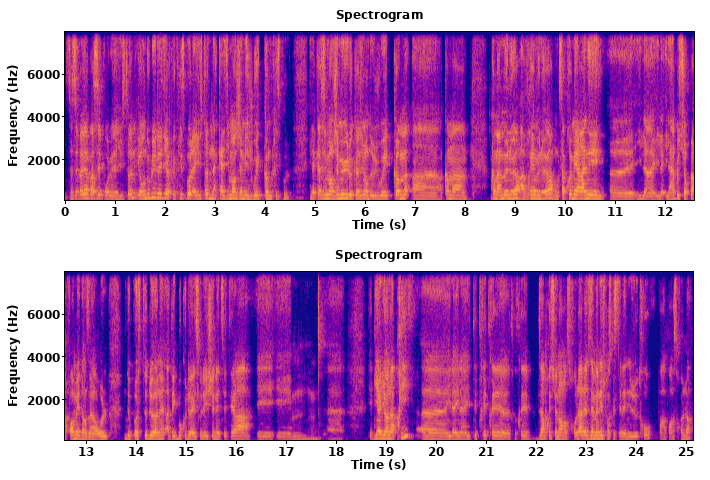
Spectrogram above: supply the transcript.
ça s'est pas bien passé pour lui à Houston, et on oublie de dire que Chris Paul à Houston n'a quasiment jamais joué comme Chris Paul. Il a quasiment jamais eu l'occasion de jouer comme un, comme un, comme un meneur, un vrai meneur. Donc sa première année, euh, il, a, il, a, il, a, un peu surperformé dans un rôle de poste 2 avec beaucoup de isolation, etc. Et, et, euh, et bien, lui en a pris. Euh, il, a, il a été très, très, très, très impressionnant dans ce rôle-là. La deuxième année, je pense que c'était l'année de trop par rapport à ce rôle-là.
